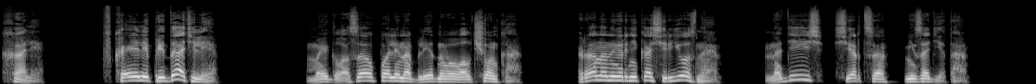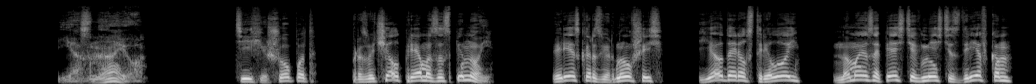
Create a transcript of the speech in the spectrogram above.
Хали. «В Каэле предатели!» Мои глаза упали на бледного волчонка. Рана наверняка серьезная. Надеюсь, сердце не задето. «Я знаю», Тихий шепот прозвучал прямо за спиной. Резко развернувшись, я ударил стрелой, но мое запястье вместе с древком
